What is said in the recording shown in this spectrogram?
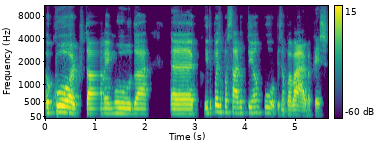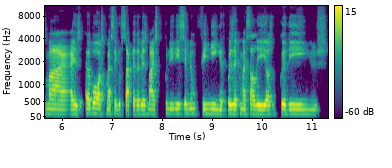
O corpo também muda. Uh, e depois, ao passar o tempo, por exemplo, a barba cresce mais, a voz começa a engrossar cada vez mais, porque no início é mesmo fininha, depois é começa ali aos bocadinhos.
